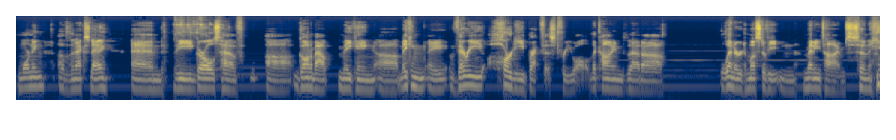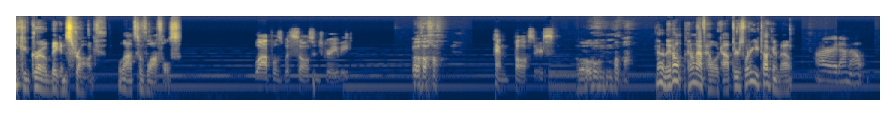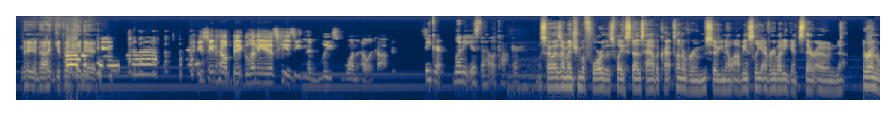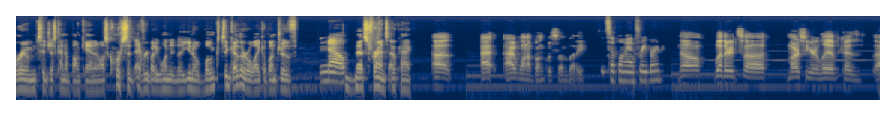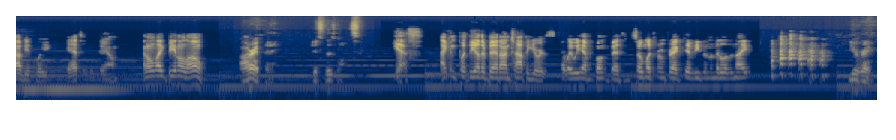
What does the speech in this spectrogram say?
morning of the next day and the girls have uh, gone about making uh, making a very hearty breakfast for you all, the kind that uh, Leonard must have eaten many times so that he could grow big and strong. Lots of waffles. Waffles with sausage gravy Oh, and Fosters. oh, mama. No, they don't. They don't have helicopters. What are you talking about? All right, I'm out. No, you're not. Get back in here. Have you seen how big Lenny is? He has eaten at least one helicopter. secret. Lenny is the helicopter. So, as I mentioned before, this place does have a crap ton of rooms. So, you know, obviously everybody gets their own their own room to just kind of bunk in. And of course, everybody wanted to, you know, bunk together like a bunch of No, best friends. Okay. Uh, I I want to bunk with somebody. Simple Man Freebird. No, whether it's uh Marcy or Liv, because obviously Cass isn't down. I don't like being alone. All right, then. Just this once. Yes, I can put the other bed on top of yours. That way we have bunk beds and so much room for activities in the middle of the night. You're right.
